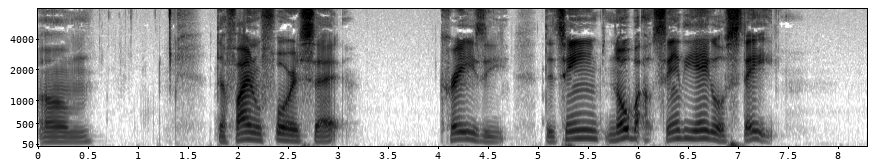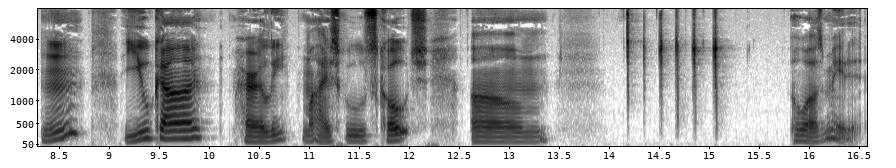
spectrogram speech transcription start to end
Um, the Final Four is set. Crazy. The team, nobody, San Diego State Hmm? UConn, Hurley, my high school's coach. Um, who else made it?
